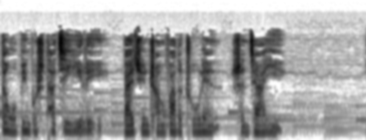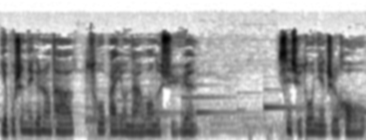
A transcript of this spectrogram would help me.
但我并不是他记忆里白裙长发的初恋沈佳宜，也不是那个让他挫败又难忘的许愿。兴许多年之后，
